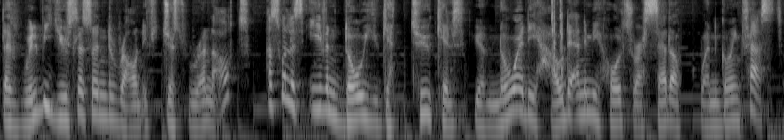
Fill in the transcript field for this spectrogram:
that will be useless in the round if you just run out. As well as even though you get 2 kills, you have no idea how the enemy holds are set up when going fast.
